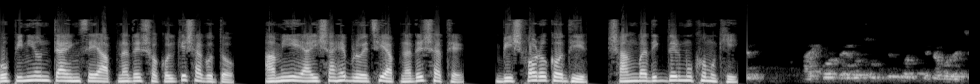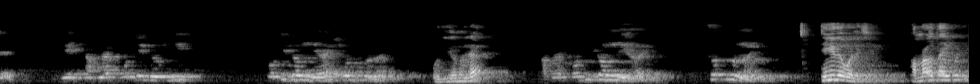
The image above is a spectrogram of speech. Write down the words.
ওপিনিয়ন টাইমসে আপনাদের সকলকে স্বাগত আমি এ আই সাহেব রয়েছি আপনাদের সাথে বিস্ফোরক অধীর সাংবাদিকদের মুখোমুখি হাইকোর্ট এবং সুপ্রিম কোর্ট যেটা বলেছে যে আপনার প্রতিদ্বন্দ্বী প্রতিদ্বন্দ্বী হয় শত্রু নয় প্রতিদ্বন্দ্বীরা আপনার প্রতিদ্বন্দ্বী হয় শত্রু নয় ঠিকই তো বলেছে আমরাও তাই বলি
